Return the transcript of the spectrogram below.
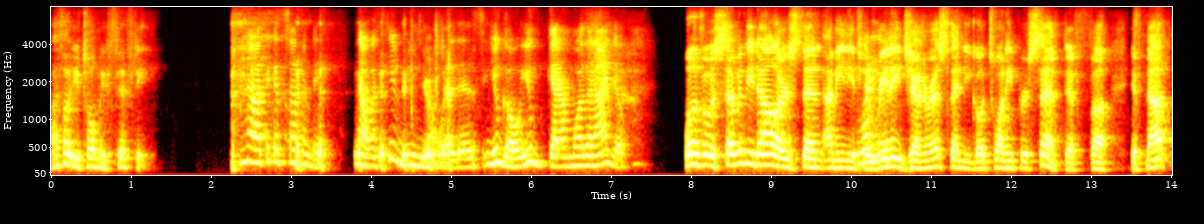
I thought you told me fifty. No, I think it's seventy. No, it's, you, you know what it is. You go, you get her more than I do. Well, if it was seventy dollars, then I mean, if What you're you- really generous, then you go twenty percent. If uh, if not,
